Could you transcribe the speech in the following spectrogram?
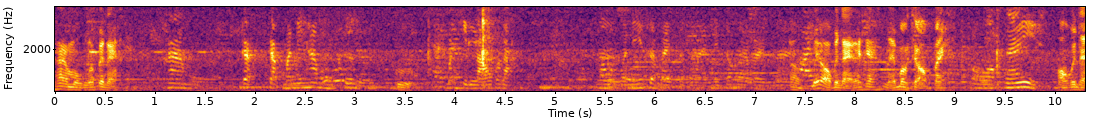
ห้าโมงแล้วไปไหนห้าโมงกลับกลับมานี่ห้าโมงครึ่งอืมมากินเล้าปะล่ะเออวันนี้สบายสบายๆไม่ต้องอะไรมากอ้าวไม่ออกไปไหนนะใช่ไหนบอกจะออกไป ออกไง ออกไปไหน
